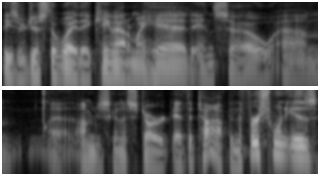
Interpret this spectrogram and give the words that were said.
These are just the way they came out of my head. And so um, uh, I'm just going to start at the top. And the first one is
